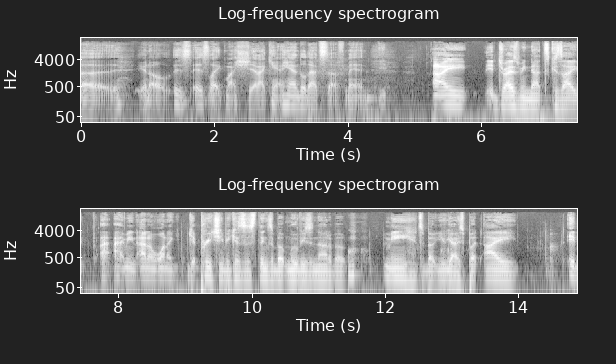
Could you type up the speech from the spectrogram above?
Uh, you know, is is like my shit. I can't handle that stuff, man. I it drives me nuts because I, I I mean I don't want to get preachy because this thing's about movies and not about me. It's about you guys, but I it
